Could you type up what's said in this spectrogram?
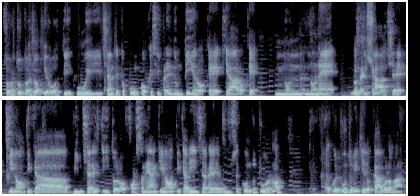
soprattutto a giochi rotti in cui c'è Antetokounmpo che si prende un tiro che è chiaro che non, non è non efficace in ottica vincere il titolo, forse neanche in ottica vincere un secondo turno. A quel punto mi chiedo, cavolo, ma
